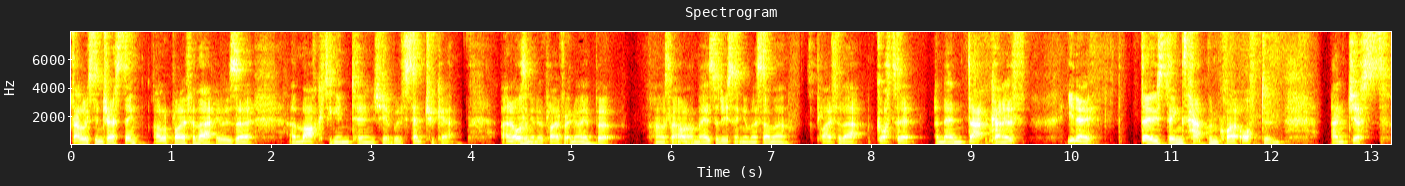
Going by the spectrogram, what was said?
That looks interesting. I'll apply for that. It was a, a marketing internship with Centrica. And I wasn't going to apply for it anyway, but I was like, oh, I may as well do something in my summer apply for that, got it. And then that kind of, you know, those things happen quite often and just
